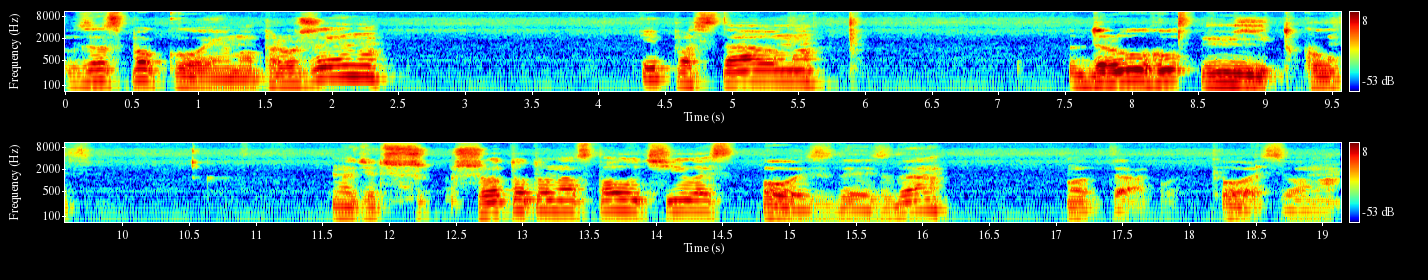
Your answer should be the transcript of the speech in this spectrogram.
заспокоїмо пружину і поставимо другу мітку. Значить, що тут у нас вийшло? Ось десь, да? Отак от. Ось вона.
